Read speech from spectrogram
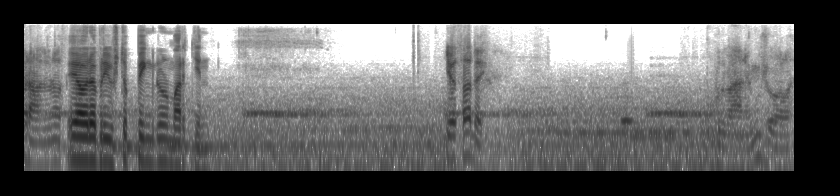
Dobrá, na to. Jo, dobrý, už to pingnul Martin. Jo, tady. Kurva, já nemůžu, ale.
